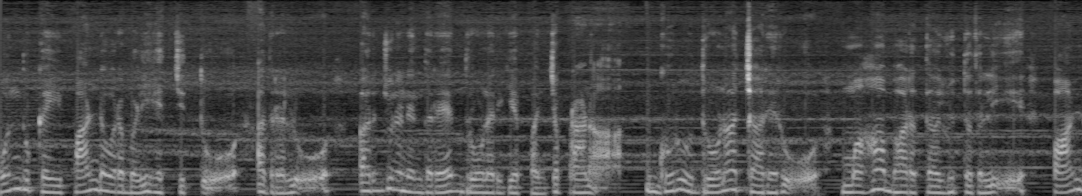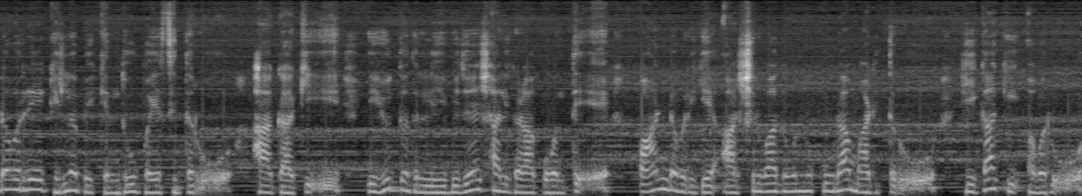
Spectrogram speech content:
ಒಂದು ಕೈ ಪಾಂಡವರ ಬಳಿ ಹೆಚ್ಚಿತ್ತು. ಅದರಲ್ಲೂ ಅರ್ಜುನನೆಂದರೆ ದ್ರೋಣರಿಗೆ ಪಂಚಪ್ರಾಣ. ಗುರು ದ್ರೋಣಾಚಾರ್ಯರು ಮಹಾಭಾರತ ಯುದ್ಧದಲ್ಲಿ ಪಾಂಡವರೇ ಗೆಲ್ಲಬೇಕೆಂದು ಬಯಸಿದ್ದರು. ಹಾಗಾಗಿ ಈ ಯುದ್ಧದಲ್ಲಿ ವಿಜಯಶಾಲಿಗಳಾಗುವಂತೆ ಪಾಂಡವರಿಗೆ ಆಶೀರ್ವಾದವನ್ನು ಕೂಡ ಮಾಡಿದ್ದರು. ಹೀಗಾಗಿ ಅವರು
